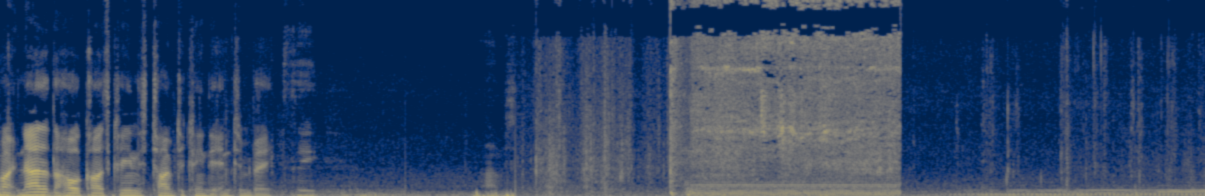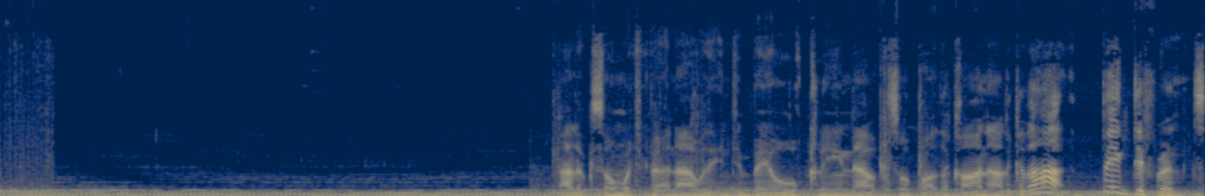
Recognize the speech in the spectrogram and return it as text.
Right, now that the whole car's clean, it's time to clean the engine bay. See? That looks so much better now with the engine bay all cleaned out. So part of the car now. Look at that. Big difference.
